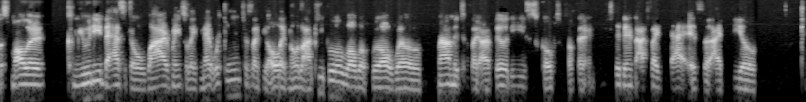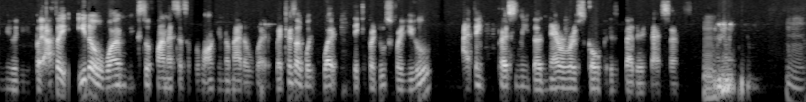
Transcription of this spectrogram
a smaller community that has like a wide range of like networking, because like we all like know a lot of people. Well, we're all well rounded to like our abilities, scopes, stuff that I'm interested in. I feel like that is the ideal community. But I feel like either one, you still find that sense of belonging no matter what. But in terms of what, what they can produce for you, I think personally the narrower scope is better in that sense. Mm-hmm. Mm.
